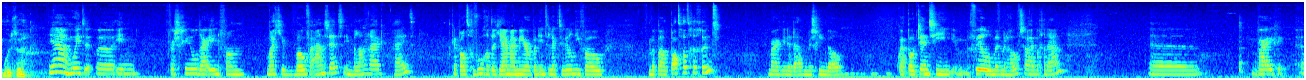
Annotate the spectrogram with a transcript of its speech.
Moeite. Ja, moeite eh, in verschil daarin van wat je bovenaan zet in belangrijkheid. Ik heb altijd het gevoel gehad dat jij mij meer op een intellectueel niveau een bepaald pad had gegund. Waar ik inderdaad misschien wel qua potentie veel met mijn hoofd zou hebben gedaan. Eh, waar ik eh,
